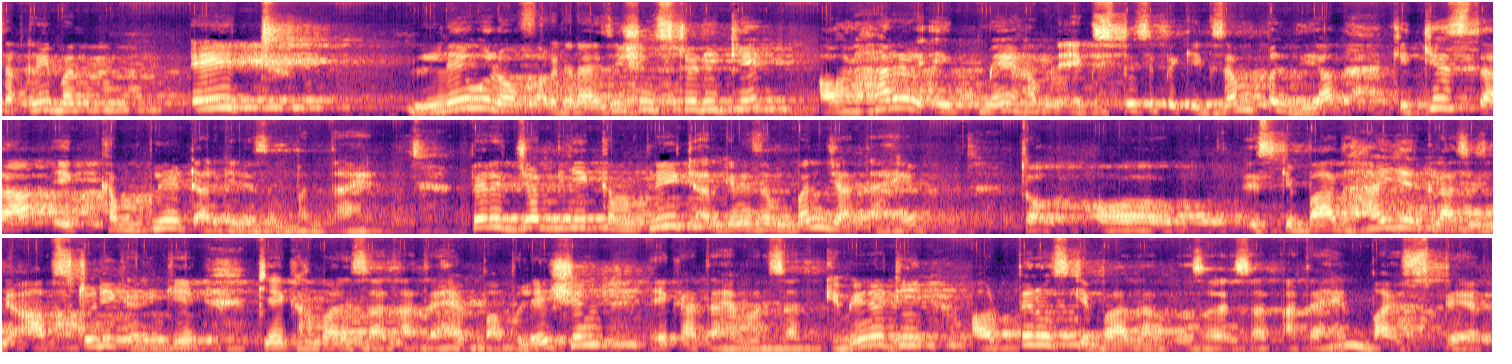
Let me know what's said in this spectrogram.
तकरीबन eight level of organisation study की और हर एक में हमने एक स्पेसिफिक एग्जांपल दिया कि किस तरह एक कंप्लीट ऑर्गेनिज्म बनता है। फिर जब ये कंप्लीट ऑर्गेनिज्म बन जाता है तो इसके बाद हायर क्लासेस में आप स्टडी करेंगे कि एक हमारे साथ आता है पॉपुलेशन एक आता है हमारे साथ कम्युनिटी और फिर उसके बाद हमारे साथ आता है बायोस्पेयर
